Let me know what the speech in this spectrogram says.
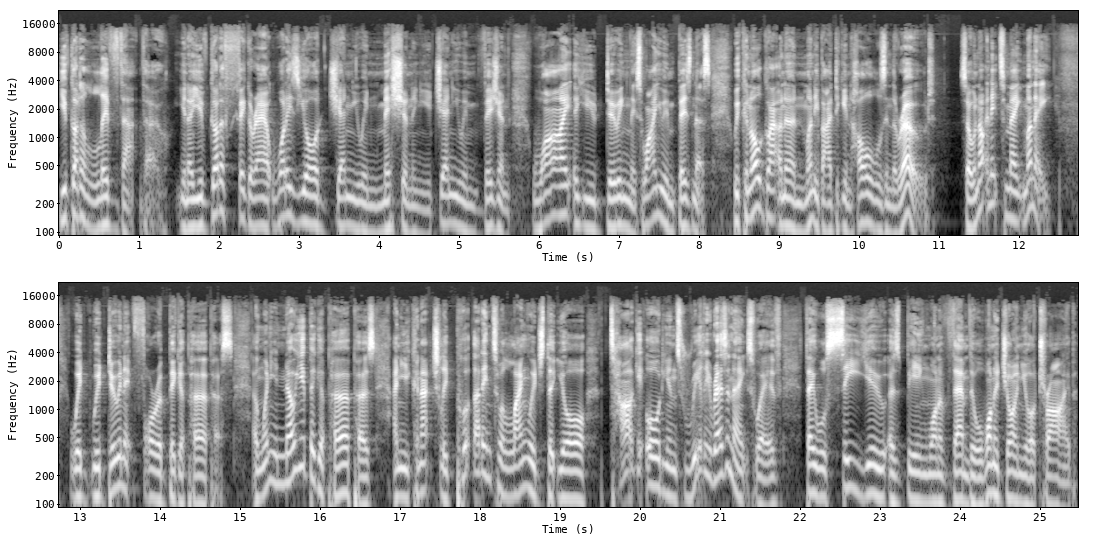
You've got to live that though. You know, you've got to figure out what is your genuine mission and your genuine vision. Why are you doing this? Why are you in business? We can all go out and earn money by digging holes in the road. So we're not in it to make money. We're, we're doing it for a bigger purpose. And when you know your bigger purpose and you can actually put that into a language that your target audience really resonates with, they will see you as being one of them. They will want to join your tribe.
